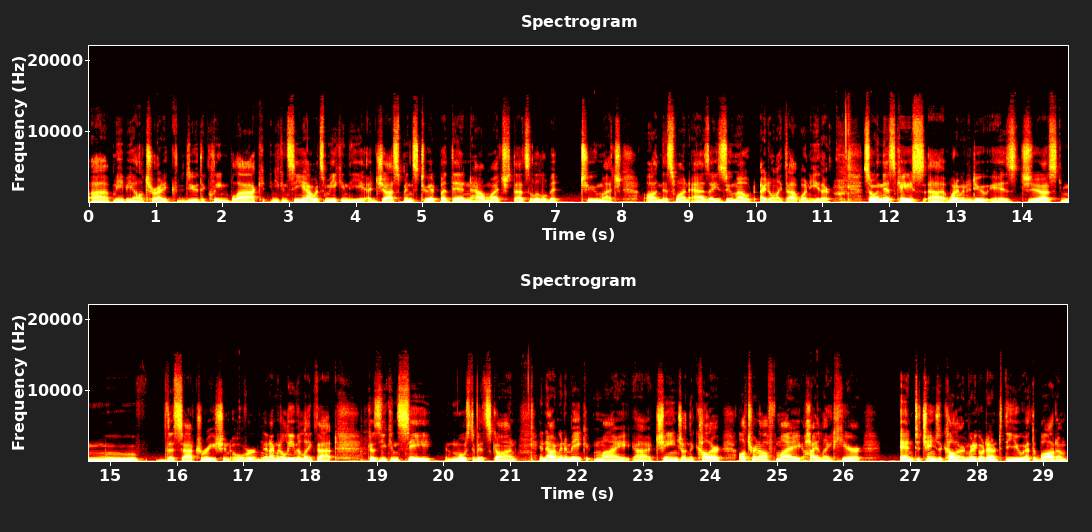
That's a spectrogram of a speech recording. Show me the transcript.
Uh, maybe I'll try to do the clean black and you can see how it's making the adjustments to it but then how much that's a little bit too much on this one as I zoom out. I don't like that one either. So in this case uh, what I'm going to do is just move the saturation over and I'm going to leave it like that because you can see most of it's gone. And now I'm going to make my uh, change on the color. I'll turn off my highlight here and to change the color, I'm going to go down to the hue at the bottom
